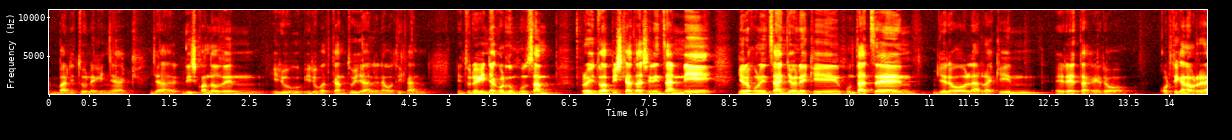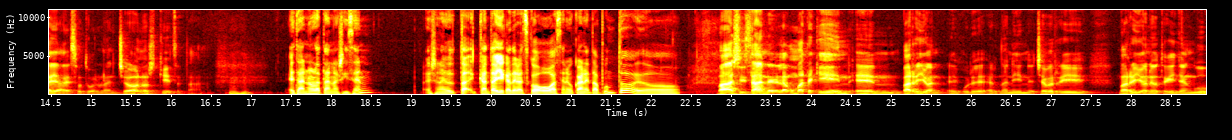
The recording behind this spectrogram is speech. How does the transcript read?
banitu eginak, ja diskoan dauden hiru hiru bat kantu ja lehenagotikan nitu eginak, orduan juntzan proiektua pixka eta nintzen ni, gero jo nintzen jonekin juntatzen, gero larrakin ere, eta gero hortikan aurrera ja ezotu genuen antxon, oskitz, eta... Eta nolatan hasi zen? Esan ta- kanta horiek ateratzeko gogoa zen eukan eta punto, edo... Ba, hasi zan nire lagun batekin en barrioan, e, gure Hernanin etxeberri barrioan egote ginen gu,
